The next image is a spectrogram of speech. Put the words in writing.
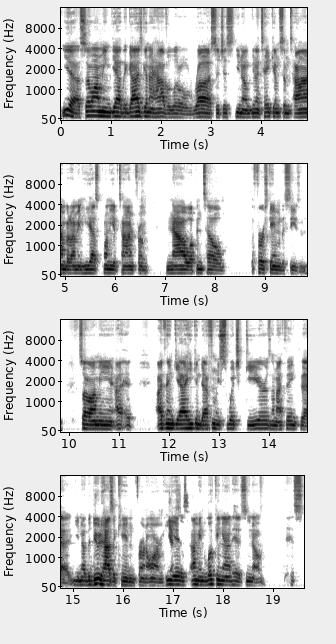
Yeah, so I mean, yeah, the guy's gonna have a little rust. It's just, you know, gonna take him some time, but I mean he has plenty of time from now up until the first game of the season. So I mean, I it, I think yeah, he can definitely switch gears, and I think that you know the dude has a cannon for an arm. He yes. is. I mean, looking at his you know his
